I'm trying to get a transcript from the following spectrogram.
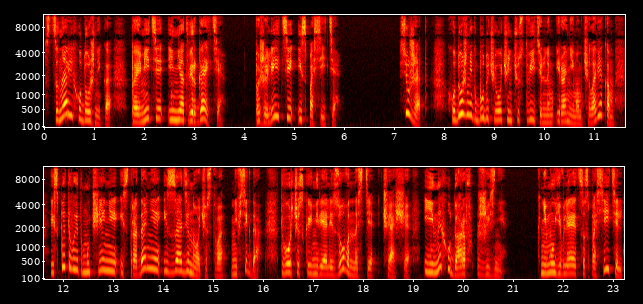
Сценарий художника «Поймите и не отвергайте», «Пожалейте и спасите». Сюжет. Художник, будучи очень чувствительным и ранимым человеком, испытывает мучения и страдания из-за одиночества, не всегда, творческой нереализованности чаще и иных ударов жизни. К нему является спаситель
